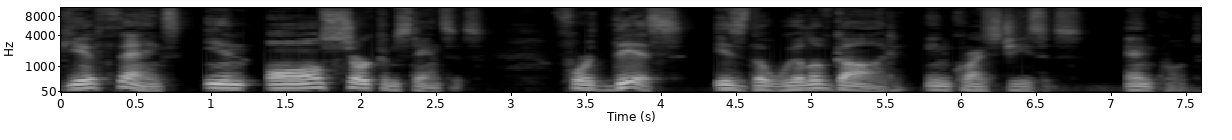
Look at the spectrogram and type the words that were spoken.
give thanks in all circumstances, for this is the will of God in Christ Jesus. End quote.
